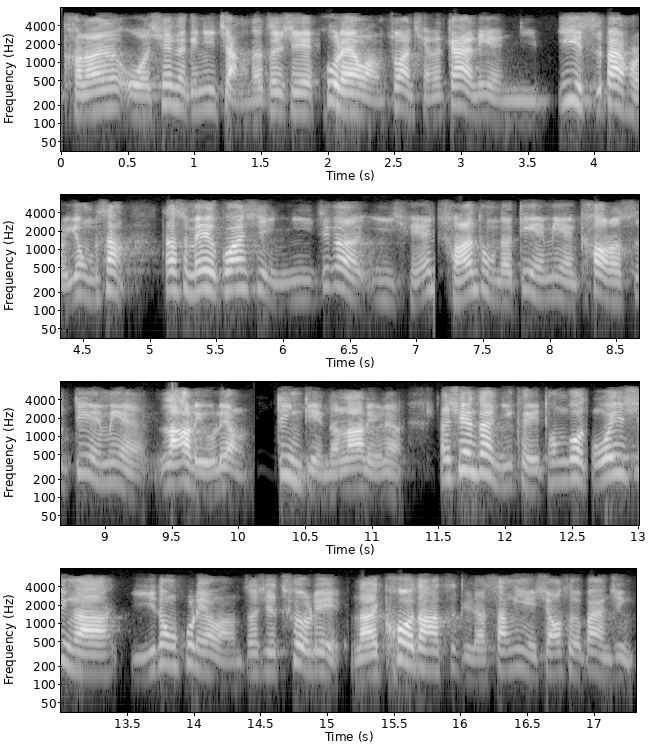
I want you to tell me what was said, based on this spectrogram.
可能我现在给你讲的这些互联网赚钱的概念，你一时半会儿用不上，但是没有关系，你这个以前传统的店面靠的是店面拉流量。定点的拉流量，那现在你可以通过微信啊、移动互联网这些策略来扩大自己的商业销售半径，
